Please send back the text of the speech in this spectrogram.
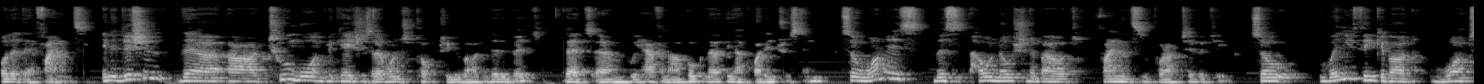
or that they're financing. In addition, there are two more implications that I wanted to talk to you about a little bit that um, we have in our book that I think are quite interesting. So one is this whole notion about financing productivity. So when you think about what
